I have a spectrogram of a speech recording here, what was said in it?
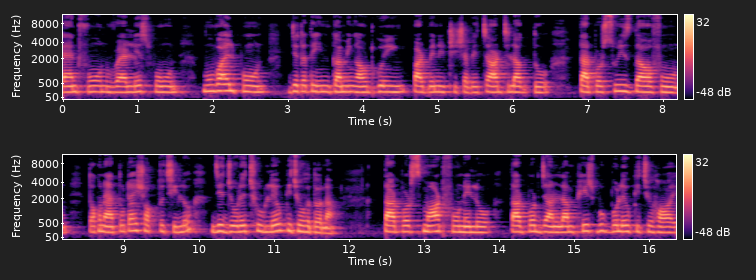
land phone wireless phone mobile phone যেটাতে ইনকামিং আউটগোয়িং পার মিনিট হিসাবে চার্জ লাগতো। তারপর সুইচ দেওয়া ফোন তখন এতটাই শক্ত ছিল যে জোরে ছুড়লেও কিছু হতো না। তারপর স্মার্টফোন এলো, তারপর জানলাম ফেসবুক বলেও কিছু হয়,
